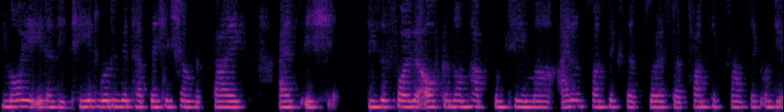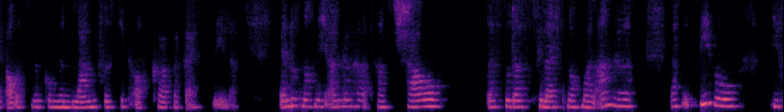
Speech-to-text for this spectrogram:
neue Identität, wurde mir tatsächlich schon gezeigt, als ich diese Folge aufgenommen habe zum Thema 21.12.2020 und die Auswirkungen langfristig auf Körper, Geist, Seele. Wenn du es noch nicht angehört hast, schau, dass du das vielleicht nochmal anhörst. Das ist wie so die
